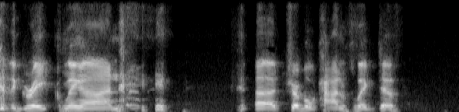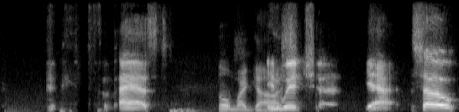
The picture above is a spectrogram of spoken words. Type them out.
the great Klingon uh, tribal conflict of the past, Oh my god! in which uh, yeah, so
